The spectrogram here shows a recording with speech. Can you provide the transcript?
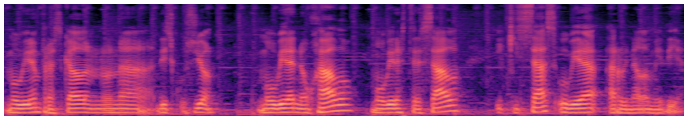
me hubiera enfrascado en una discusión. Me hubiera enojado, me hubiera estresado y quizás hubiera arruinado mi día.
